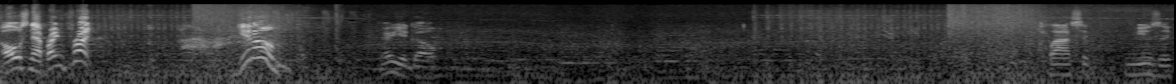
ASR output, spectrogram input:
Oh snap! Right in front. Get him! There you go. Classic music.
